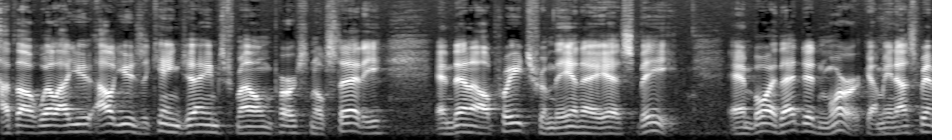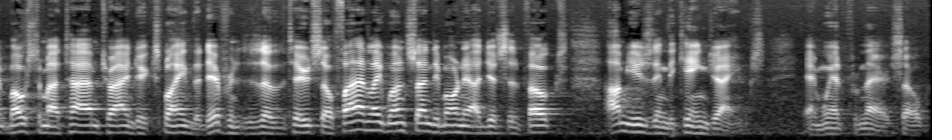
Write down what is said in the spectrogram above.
I thought, well, I will use the King James for my own personal study, and then I'll preach from the NASB. And boy, that didn't work. I mean, I spent most of my time trying to explain the differences of the two. So finally, one Sunday morning, I just said, folks, I'm using the King James, and went from there. So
